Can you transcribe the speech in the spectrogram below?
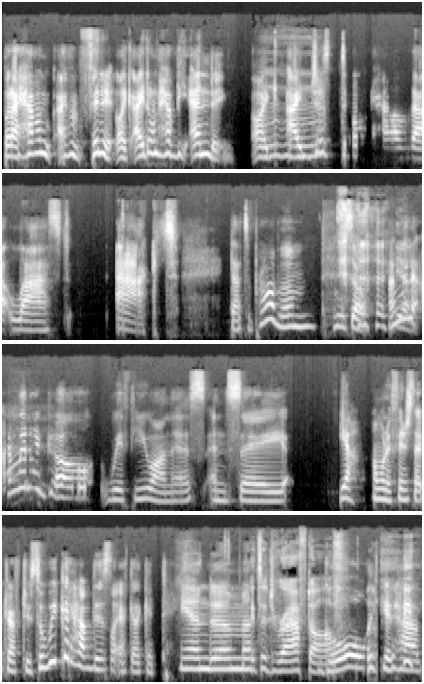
but I haven't I haven't finished. Like I don't have the ending. Like I Mhm. just don't have that last act. That's a problem. So I'm Yeah. gonna I'm gonna go with you on this and say, yeah, I want to finish that draft too. So we could have this like like a tandem It's a draft off. goal. We could have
